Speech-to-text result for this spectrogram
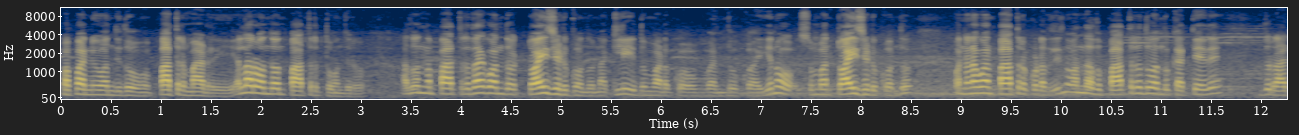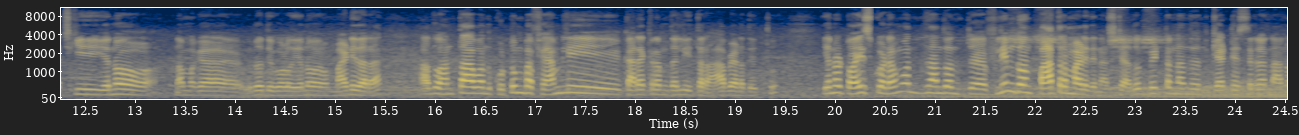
ಪಾಪ ನೀವು ಒಂದು ಇದು ಪಾತ್ರ ಮಾಡಿರಿ. ಎಲ್ಲರೂ ಒಂದೊಂದು ಪಾತ್ರ ತೊಗೊಂಡಿರು ಅದೊಂದು ಪಾತ್ರದಾಗ ಒಂದು ಟಾಯ್ಸ್ ಹಿಡ್ಕೊಂಡು, ನಕಲಿ ಇದು ಮಾಡ್ಕೊ ಬಂದು ಏನೋ ಸುಮ್ಮನೆ ಟಾಯ್ಸ್ ಹಿಡ್ಕೊಂಡು ಒಂದು ನನಗೊಂದು ಪಾತ್ರ ಕೊಡೋದ್ರಿಂದ ಒಂದು ಅದು ಪಾತ್ರದ ಒಂದು ಕಥೆ ಇದೆ. ಇದು ರಾಜಕೀಯ ಏನೋ ನಮಗೆ ವಿರೋಧಿಗಳು ಏನೋ ಮಾಡಿದಾರ. ಅದು ಅಂಥ ಒಂದು ಕುಟುಂಬ ಫ್ಯಾಮ್ಲಿ ಕಾರ್ಯಕ್ರಮದಲ್ಲಿ ಈ ಥರ ಆಬೇಡದಿತ್ತು ಏನೋ ಟಾಯ್ಸ್ ಕೊಡ ಒಂದು ನಂದೊಂದು ಫಿಲ್ಮ್ದು ಒಂದು ಪಾತ್ರ ಮಾಡಿದ್ದೀನಿ ಅಷ್ಟೇ. ಅದು ಬಿಟ್ಟು ನಂದೊಂದು ಕೆಟ್ಟ ಹೆಸರಿಲ್ಲ, ನಾನು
